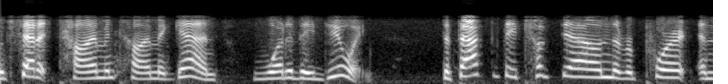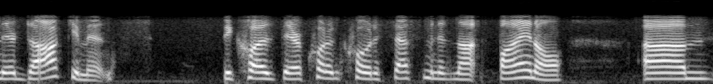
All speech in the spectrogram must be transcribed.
We've said it time and time again. What are they doing? The fact that they took down the report and their documents because their quote unquote assessment is not final, um,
